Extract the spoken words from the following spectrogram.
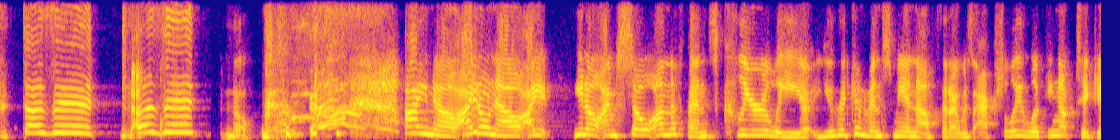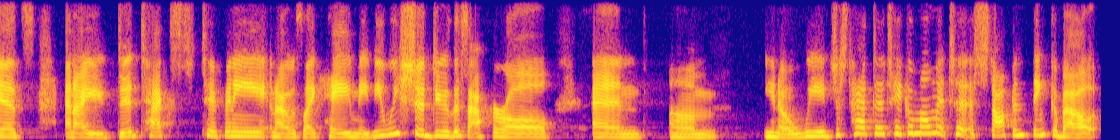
Does it? Does it? No. I know. I don't know. I, you know, I'm so on the fence. Clearly, you had convinced me enough that I was actually looking up tickets and I did text Tiffany and I was like, hey, maybe we should do this after all. And, um, you know, we just had to take a moment to stop and think about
